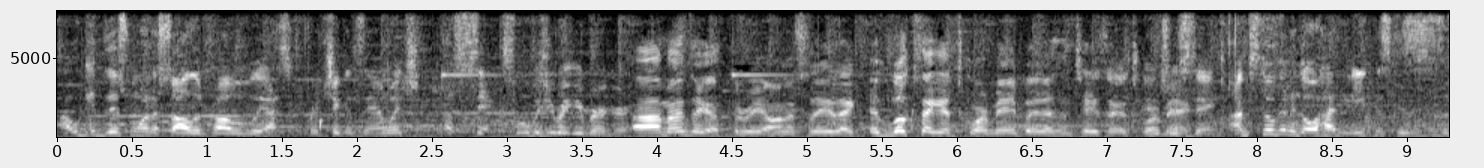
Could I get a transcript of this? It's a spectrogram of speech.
I would give this one a solid probably. As for chicken sandwich, a six. What would you rate your burger? Uh, mine's like a three, honestly. Like it looks like it's gourmet, but it doesn't taste like it's gourmet. Interesting. I'm still gonna go ahead and eat this because this is a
